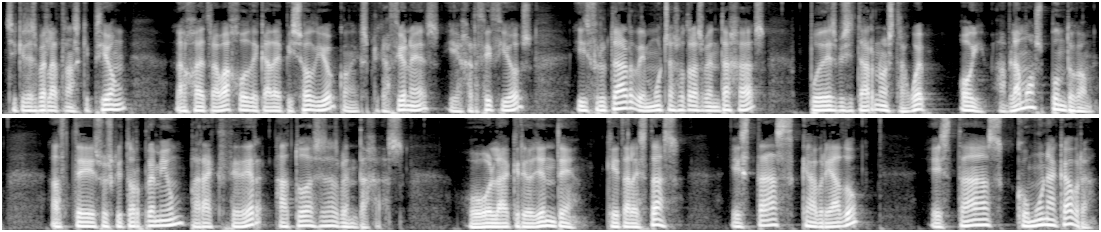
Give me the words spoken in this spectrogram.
Si quieres ver la transcripción, la hoja de trabajo de cada episodio con explicaciones y ejercicios y disfrutar de muchas otras ventajas, puedes visitar nuestra web hoyhablamos.com. Hazte suscriptor premium para acceder a todas esas ventajas. Hola, creyente, ¿qué tal estás? ¿Estás cabreado? Estás como una cabra.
